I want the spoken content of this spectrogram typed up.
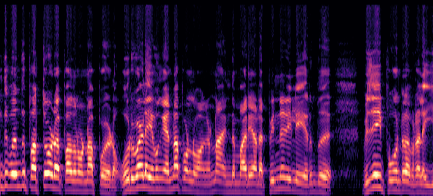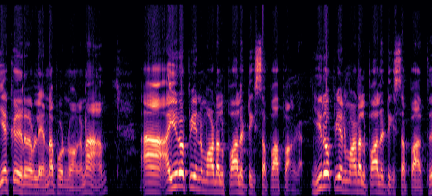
இது வந்து பத்தோட பதினொன்னா போயிடும். ஒருவேளை இவங்க என்ன பண்ணுவாங்கன்னா இந்த மாதிரியான பின்னணியிலே இருந்து விஜய் போன்றவர்களை இயக்குகிறவர்கள் என்ன பண்ணுவாங்கன்னா ஐரோப்பியன் மாடல் பாலிட்டிக்ஸை பார்ப்பாங்க. யூரோப்பியன் மாடல் பாலிட்டிக்ஸை பார்த்து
